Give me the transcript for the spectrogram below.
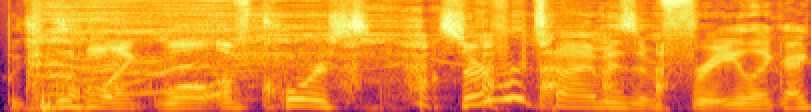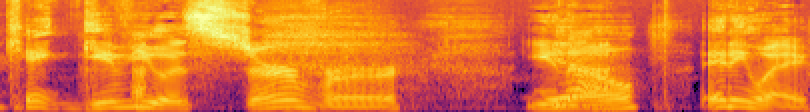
because I'm like, well, of course, server time isn't free. Like I can't give you a server. You Yeah. know. Anyway,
